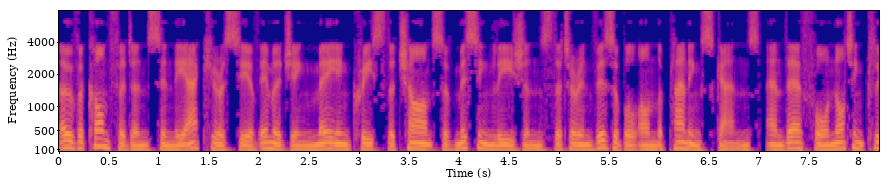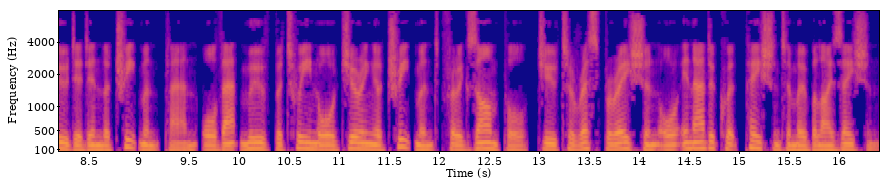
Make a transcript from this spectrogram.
Overconfidence in the accuracy of imaging may increase the chance of missing lesions that are invisible on the planning scans and therefore not included in the treatment plan or that move between or during a treatment for example, due to respiration or inadequate patient immobilization.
